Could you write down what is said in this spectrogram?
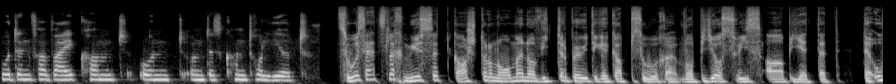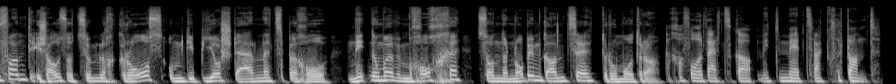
wo dann vorbeikommt und, und das kontrolliert. Zusätzlich müssen die Gastronomen noch Weiterbildungen besuchen, die BioSwiss anbietet. Der Aufwand ist also ziemlich gross, um die Bio-Sterne zu bekommen. Nicht nur beim Kochen, sondern noch beim ganzen Drum und Dran. Man kann vorwärts gehen mit dem Mehrzweckverband.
